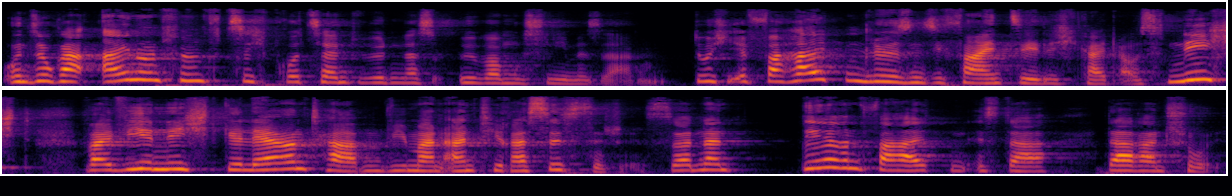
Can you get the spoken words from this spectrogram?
Und sogar 51 Prozent würden das über Muslime sagen. Durch ihr Verhalten lösen sie Feindseligkeit aus. Nicht, weil wir nicht gelernt haben, wie man antirassistisch ist, sondern deren Verhalten ist da daran schuld.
